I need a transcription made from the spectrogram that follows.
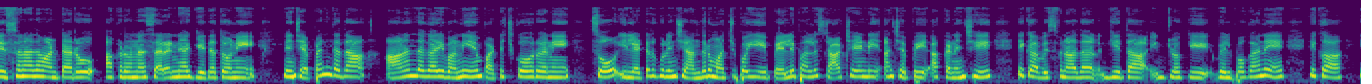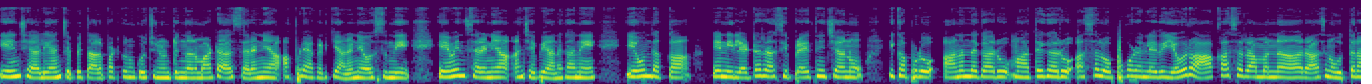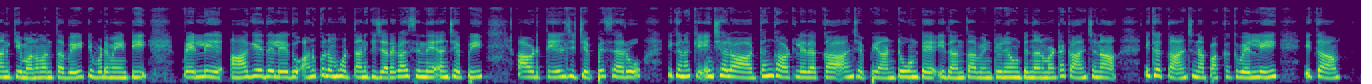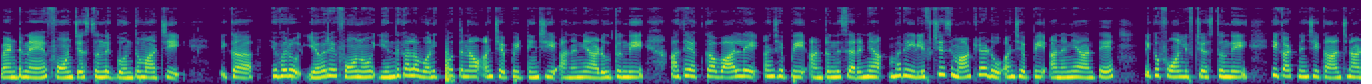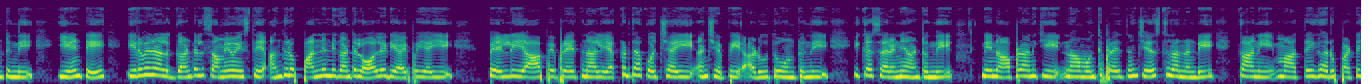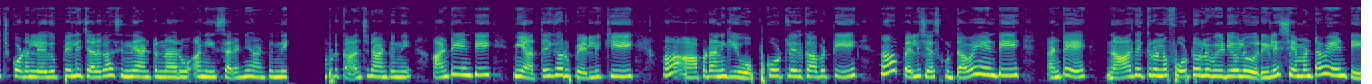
విశ్వనాథం అంటారు. అక్కడ ఉన్న శరణ్య గీతతోని నేను చెప్పాను కదా ఆనంద గారు ఇవన్నీ ఏం పట్టించుకోరు అని. సో ఈ లెటర్ గురించి అందరూ మర్చిపోయి పెళ్ళి పనులు స్టార్ట్ చేయండి అని చెప్పి అక్కడి నుంచి ఇక విశ్వనాథ గీత ఇంట్లోకి వెళ్ళిపోగానే ఇక ఏం చేయాలి అని చెప్పి తల పట్టుకుని కూర్చుని ఉంటుందన్నమాట శరణ్య. అప్పుడే అక్కడికి అనన్య వస్తుంది. ఏమైంది శరణ్య అని చెప్పి అనగానే ఏముందక్క నేను ఈ లెటర్ రాసి ప్రయత్నించాను. ఇక అప్పుడు ఆనంద గారు మా అత్తయ్య గారు అసలు ఒప్పుకోవడం లేదు. ఎవరు ఆకాశరామన్న రాసిన ఉత్తరానికి మనమంతా వెయిట్ ఇవ్వడం ఏంటి? పెళ్ళి ఆగేది లేదు అనుకున్న ముహూర్తానికి జరగాల్సిందే అని చెప్పి ఆవిడ తేల్చి చెప్పేశారు. ఇక నాకు ఏం చేయాలో అర్థం కావట్లేదక్క అని చెప్పి అంటూ ఉంటే ఇదంతా వింటూనే ఉంటుందన్నమాట కాంచన. ఇక కాంచన పక్కకు వెళ్ళి ఇక వెంటనే ఫోన్ చేస్తుంది గొంతు మార్చి. ఇక ఎవరు ఎవరే ఫోను? ఎందుకలా వణికిపోతున్నావు అని చెప్పి నుంచి అనన్య అడుగుతుంది. అదే అక్క వాళ్ళే అని చెప్పి అంటుంది శరణ్య. మరి లిఫ్ట్ చేసి మాట్లాడు అని చెప్పి అనన్య అంటే ఇక ఫోన్ లిఫ్ట్ చేస్తుంది. ఇక అటు నుంచి కాంచన అంటుంది ఏంటి ఇరవై నాలుగు గంటల సమయం ఇస్తే అందులో పన్నెండు గంటలు ఆల్రెడీ అయిపోయాయి. పెళ్ళి ఆపే ప్రయత్నాలు ఎక్కడి దాకా వచ్చాయి అని చెప్పి అడుగుతూ ఉంటుంది. ఇక శరణ్య అంటుంది నేను ఆపడానికి నా వంతు ప్రయత్నం చేస్తున్నానండి కానీ మా అత్తయ్య గారు పట్టించుకోవడం లేదు పెళ్ళి జరగాల్సిందే అంటున్నారు అని శరణ్య అంటుంది. అప్పుడు కాంచన అంటుంది అంటే ఏంటి? మీ అత్తయ్య గారు పెళ్ళికి ఆపడానికి ఒప్పుకోవట్లేదు కాబట్టి పెళ్ళి చేసుకుంటావా ఏంటి? అంటే నా దగ్గర ఉన్న ఫోటోలు వీడియోలు రిలీజ్ చేయమంటావా ఏంటి?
